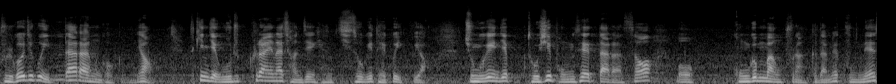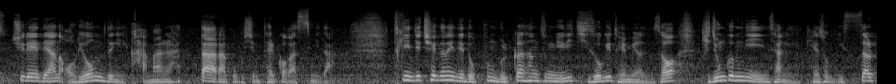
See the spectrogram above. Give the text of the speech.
불거지고 있다라는 거거든요. 특히 이제 우크라이나 전쟁이 계속 지속이 되고 있고요. 중국의 이제 도시 봉쇄에 따라서 뭐 공급망 불안, 그다음에 국내 수출에 대한 어려움 등이 감안을 했다라고 보시면 될 것 같습니다. 특히 이제 최근에 이제 높은 물가 상승률이 지속이 되면서 기준금리 인상이 계속 있을,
